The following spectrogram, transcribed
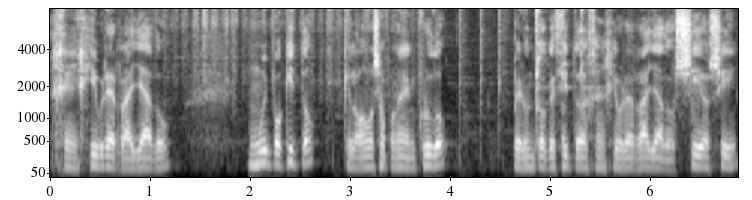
jengibre rallado, muy poquito, que lo vamos a poner en crudo, pero un toquecito de jengibre rallado sí o sí.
